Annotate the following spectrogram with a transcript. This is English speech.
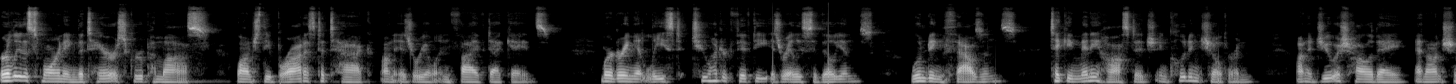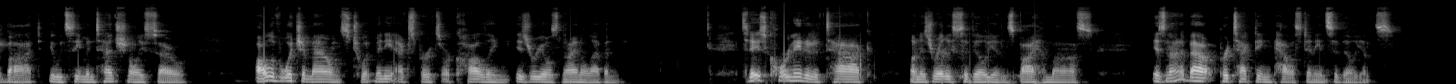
Early this morning, the terrorist group Hamas launched the broadest attack on Israel in five decades, murdering at least 250 Israeli civilians, wounding thousands, taking many hostage, including children, on a Jewish holiday and on Shabbat, it would seem intentionally so, all of which amounts to what many experts are calling Israel's 9 11. Today's coordinated attack on Israeli civilians by Hamas is not about protecting Palestinian civilians.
